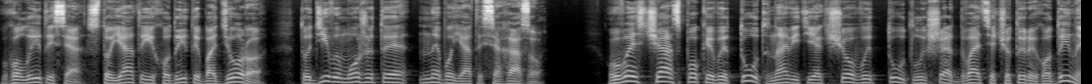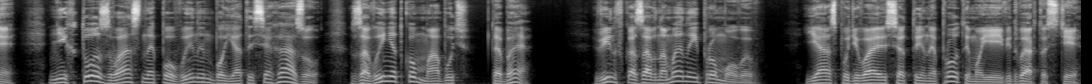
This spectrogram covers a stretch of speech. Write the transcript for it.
голитися, стояти і ходити бадьоро, тоді ви можете не боятися газу. Увесь час, поки ви тут, навіть якщо ви тут лише 24 години, ніхто з вас не повинен боятися газу, за винятком, мабуть, тебе. Він вказав на мене і промовив Я сподіваюся, ти не проти моєї відвертості.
